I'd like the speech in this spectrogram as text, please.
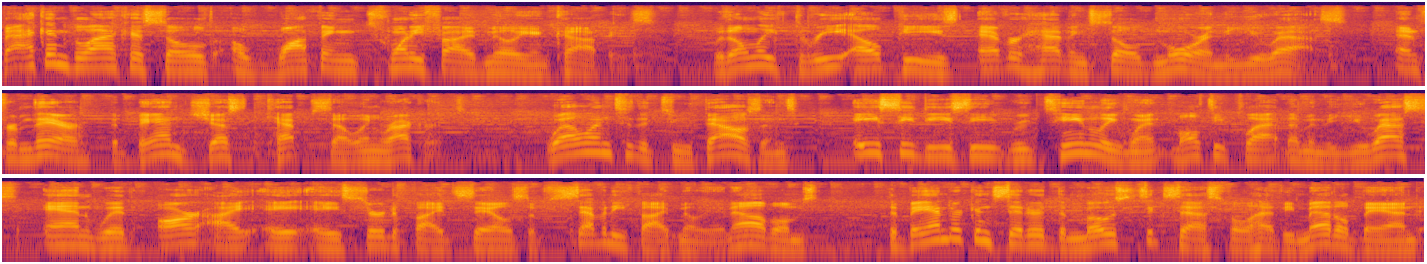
Back in Black has sold a whopping 25 million copies, with only three LPs ever having sold more in the US. And from there, the band just kept selling records. Well into the 2000s, ACDC routinely went multi platinum in the US, and with RIAA certified sales of 75 million albums, the band are considered the most successful heavy metal band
